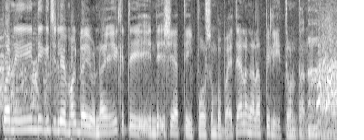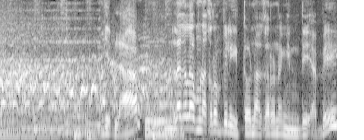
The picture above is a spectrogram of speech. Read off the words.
Kwan eh, hindi gid sila magdayon na. Eh, kati hindi siya tipo sa babae. Lang nga lang piliton tanan. Hindi bla? Alam ka lang mo na karoon pilito na karoon ng hindi, abe.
